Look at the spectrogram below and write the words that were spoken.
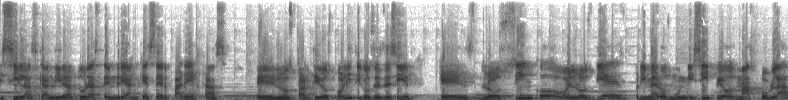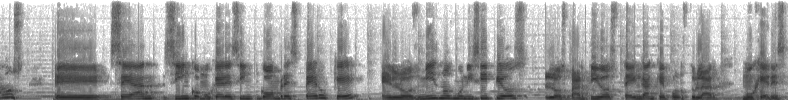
si, las candidaturas tendrían que ser parejas en los partidos políticos, es decir, que en los cinco o en los diez primeros municipios más poblados eh, sean cinco mujeres, cinco hombres, pero que en los mismos municipios los partidos tengan que postular mujeres.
